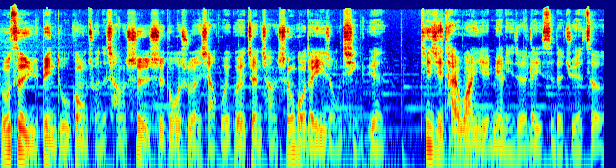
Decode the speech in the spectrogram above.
如此与病毒共存的尝试，是多数人想回归正常生活的一种请愿。近期台湾也面临着类似的抉择，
